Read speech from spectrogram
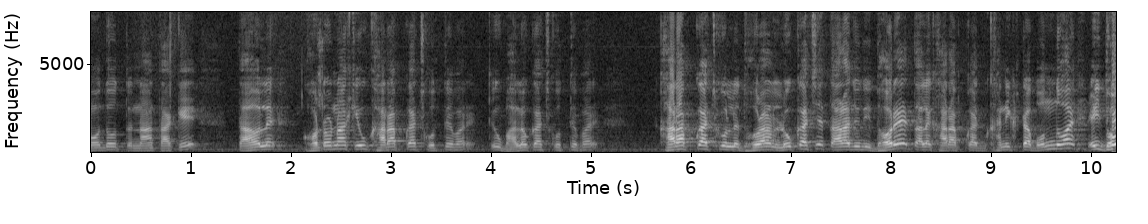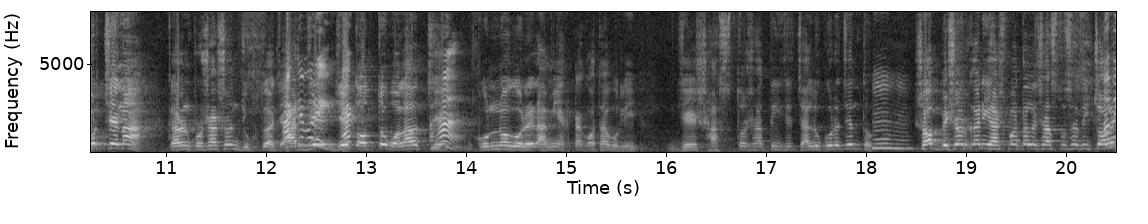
মদত না থাকে তাহলে ঘটনা কেউ খারাপ কাজ করতে পারে কেউ ভালো কাজ করতে পারে। খারাপ কাজ করলে ধরার লোক আছে তারা যদি ধরে তাহলে খারাপ কাজ খানিকটা বন্ধ হয়। এই ধরছে না কারণ প্রশাসন যুক্ত আছে। আর যে যে তথ্য বলা হচ্ছে হ্যাঁ। কন্যগরের আমি একটা কথা বলি যে স্বাস্থ্য সাথী যে চালু করেছেন তো সব বেসরকারি হাসপাতালে স্বাস্থ্য সাথী চলে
